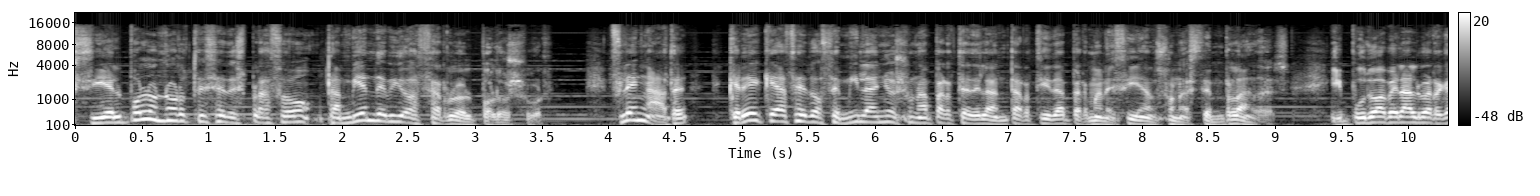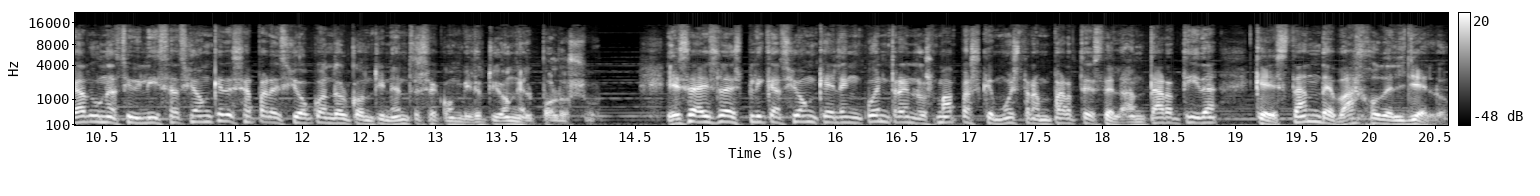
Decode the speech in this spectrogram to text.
Si el Polo Norte se desplazó, también debió hacerlo el Polo Sur. Flenat cree que hace 12.000 años una parte de la Antártida permanecía en zonas templadas y pudo haber albergado una civilización que desapareció cuando el continente se convirtió en el Polo Sur. Esa es la explicación que él encuentra en los mapas que muestran partes de la Antártida que están debajo del hielo.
